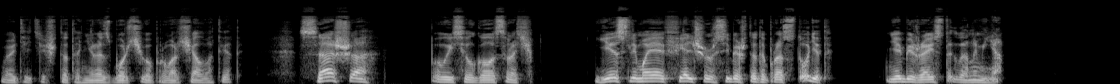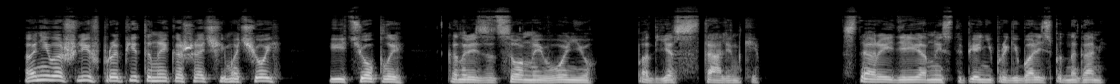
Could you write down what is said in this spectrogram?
Водитель что-то неразборчиво проворчал в ответ. «Саша!» — повысил голос врач. «Если моя фельдшер себе что-то простудит, не обижайся тогда на меня. Они вошли в пропитанный кошачьей мочой и теплой канализационной вонью подъезд Сталинки. Старые деревянные ступени прогибались под ногами,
